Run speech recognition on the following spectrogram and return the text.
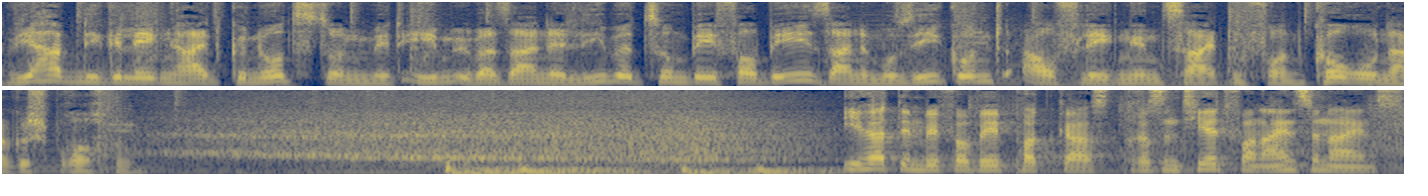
Wir haben die Gelegenheit genutzt und mit ihm über seine Liebe zum BVB, seine Musik und Auflegen in Zeiten von Corona gesprochen. Ihr hört den BVB-Podcast, präsentiert von 1 und 1.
